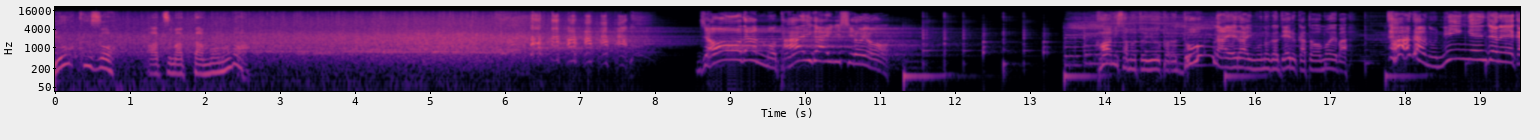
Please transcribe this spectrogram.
よくぞ集まったものだ。冗談も大概にしろよ神様というからどんな偉いものが出るかと思えばただの人間じゃねえか。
